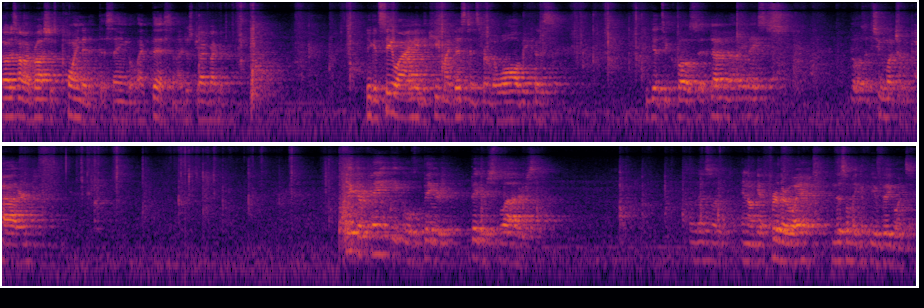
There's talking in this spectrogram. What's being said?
Notice how my brush is pointed at this angle like this and I just drag back. You can see why I need to keep my distance from the wall because if you get too close it definitely makes goes in too much of a pattern. Bigger paint equals bigger splatters. And this one, and I'll get further away, and this will make a few big ones.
